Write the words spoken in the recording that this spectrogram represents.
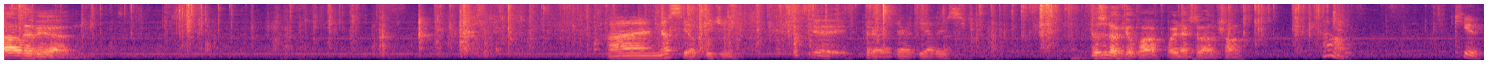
Uh, Vivian. Uh, no CLPG. yay. Put it right there with the others. There's a no kill pile right next to Metatron. Oh. Cute.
